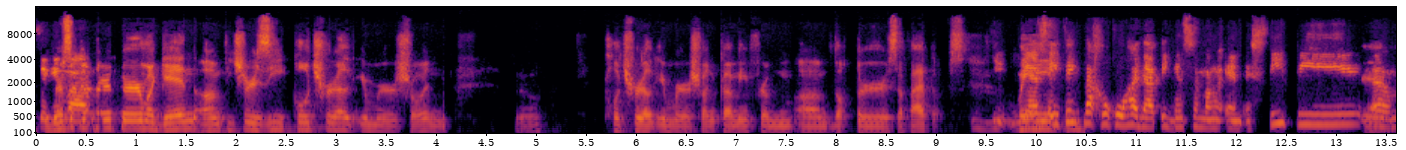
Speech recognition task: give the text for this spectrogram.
Sige, There's ma'am. another term again, um, Teacher Z, cultural immersion. You know? Cultural immersion coming from um, Dr. Zapatos. May, yes, I think nakukuha natin yan sa mga NSTP. Yes. Um,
